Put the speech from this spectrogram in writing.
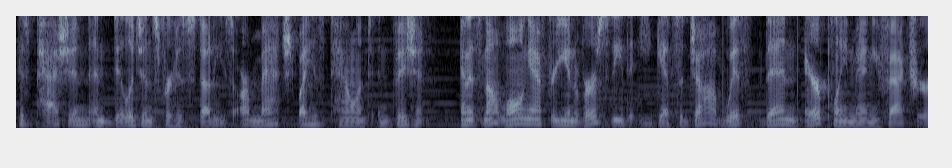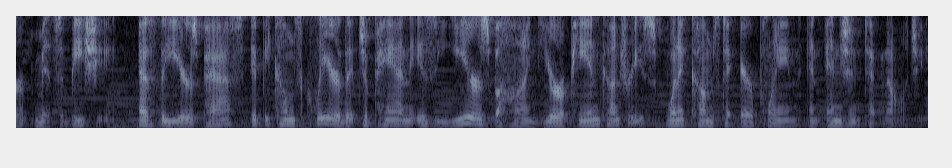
His passion and diligence for his studies are matched by his talent and vision. And it's not long after university that he gets a job with then airplane manufacturer Mitsubishi. As the years pass, it becomes clear that Japan is years behind European countries when it comes to airplane and engine technology.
